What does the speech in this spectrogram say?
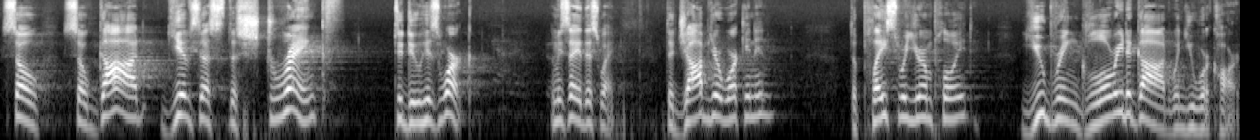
So, so God gives us the strength to do his work. Let me say it this way the job you're working in, the place where you're employed, you bring glory to God when you work hard.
